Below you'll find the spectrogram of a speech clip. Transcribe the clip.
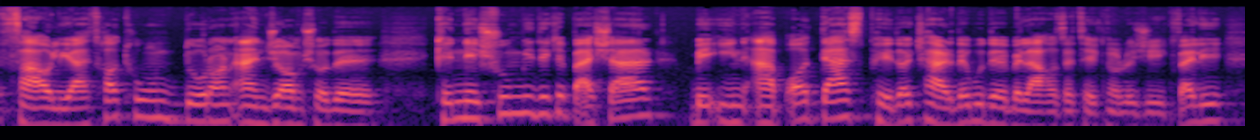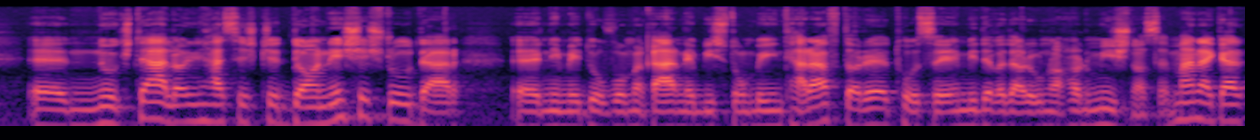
فعالیت ها تو اون دوران انجام شده. که نشون میده که بشر به این ابعاد دست پیدا کرده بوده به لحاظ تکنولوژیک. ولی نکته الان این هستش که دانشش رو در نیمه دوم قرن بیستم به این طرف داره توسعه میده و داره اونها رو می‌شناسه. من اگر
